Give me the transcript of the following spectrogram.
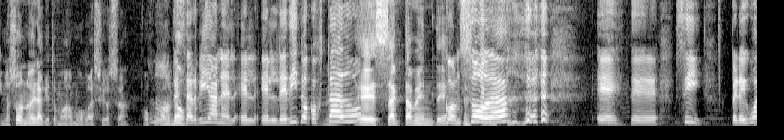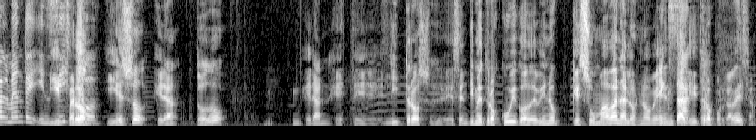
y nosotros no era que tomábamos gaseosa o jugo, no. Te servían el, el, dedito acostado. Exactamente. Con soda. este, sí, pero igualmente, insisto. Y perdón, y eso era todo eran este, litros, eh, centímetros cúbicos de vino que sumaban a los 90 litros por cabeza.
